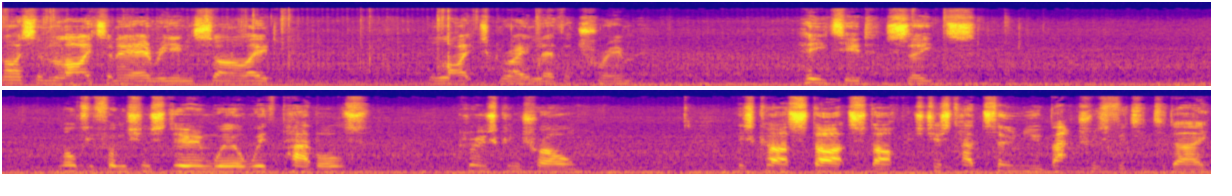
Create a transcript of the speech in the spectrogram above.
Nice and light and airy inside, light grey leather trim, heated seats, multifunction steering wheel with paddles, cruise control. This car start stop. It's just had two new batteries fitted today,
